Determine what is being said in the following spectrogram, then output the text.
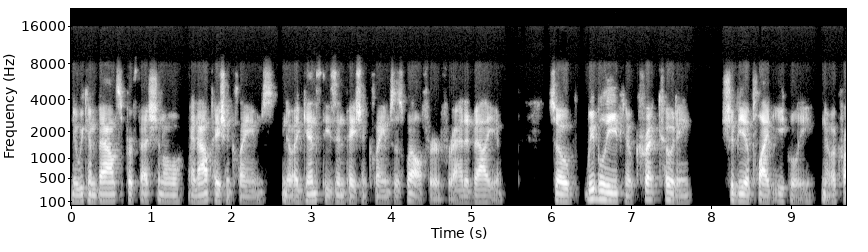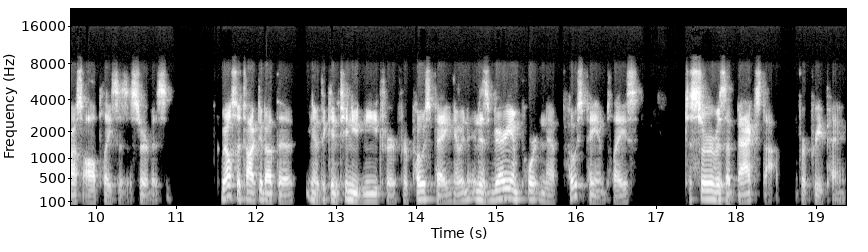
you know, we can bounce professional and outpatient claims, you know, against these inpatient claims as well for, for added value. So we believe, you know, correct coding should be applied equally, you know, across all places of service. We also talked about the, you know, the continued need for for post pay. You know, and, and it's very important to have post pay in place to serve as a backstop for prepay.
